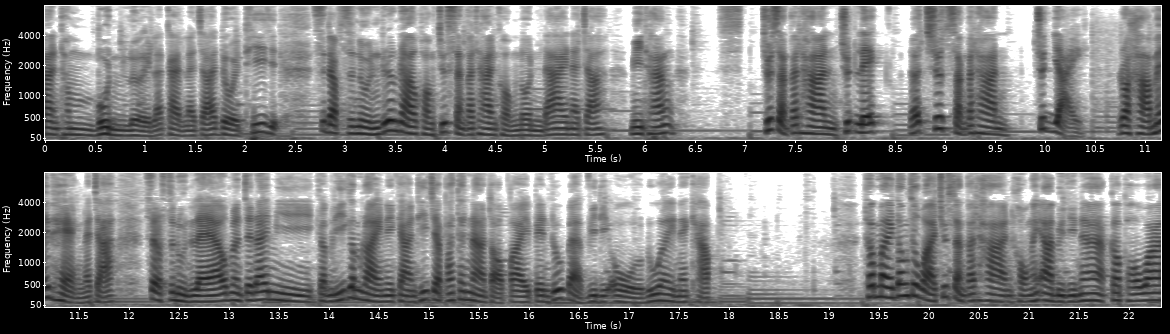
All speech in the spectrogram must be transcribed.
การทำบุญเลยละกันนะจ๊ะ โดยที่สนับสนุนเรื่องราวของชุดสังฆทานของนนได้นะจ๊ะ มีทั้งชุดสังฆทาน ชุดเล็ก และชุดสังฆทาน ชุดใหญ่ราคาไม่แพงนะจ๊ะ สนับสนุนแล้วมันจะได้มีกำไรกำไรในการที่จะพัฒนาต่อไปเป็นรูปแบบวิดีโอด้วยนะครับ ทำไมต้องถวายชุดสังฆทานของให้อาบิดินาก็เพราะว่า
